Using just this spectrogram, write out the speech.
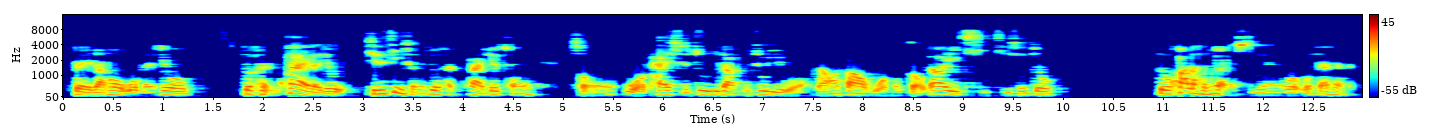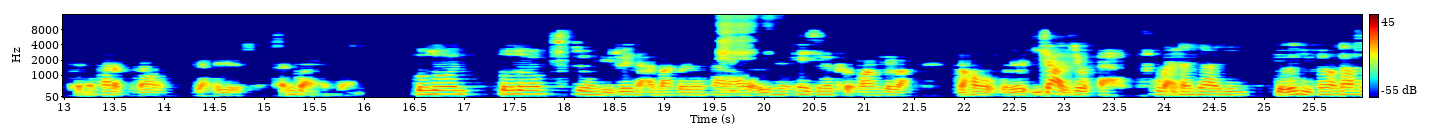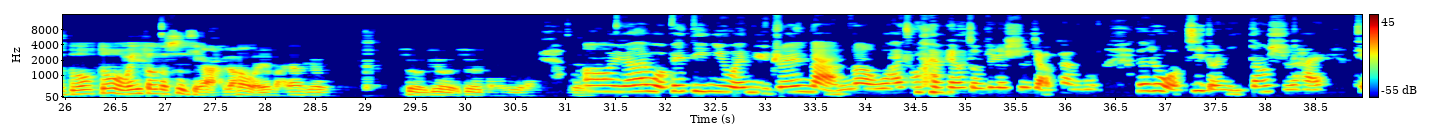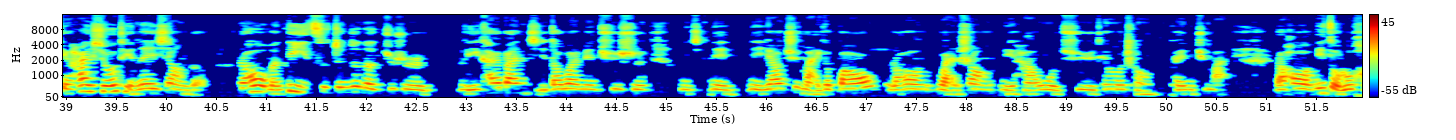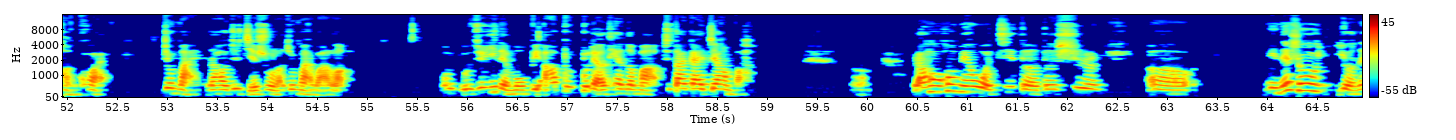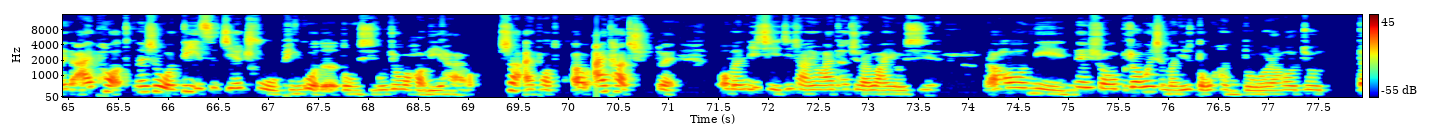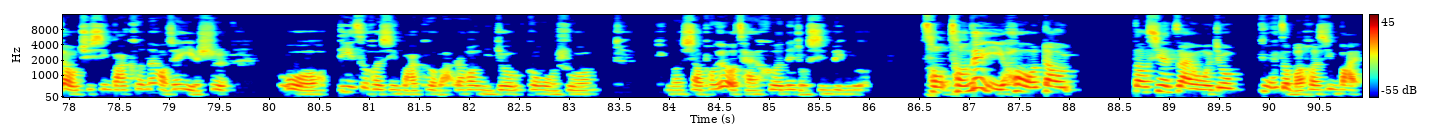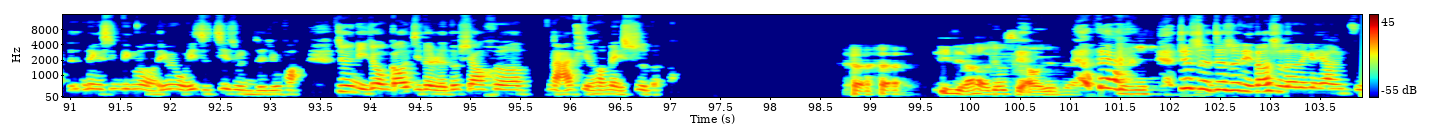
对，然后我们就就很快的就，其实进程就很快，就从。从我开始注意到你注意我，然后到我们走到一起，其实就就花了很短的时间。我我想想，可能花了不到两个月的时间，很短很短。都说都说这种女追男嘛，隔层纱，然后我就那种内心的渴望，对吧？然后我就一下子就哎，出版三千二一有个女朋友，那是多多么威风的事情啊！然后我就马上就。就就就同意了。哦，原来我被定义为女追男呢，我还从来没有从这个视角看过。但是我记得你当时还挺害羞、挺内向的。然后我们第一次真正的就是离开班级到外面去，是你你 你要去买一个包，然后晚上你喊我去天河城陪你去买，然后你走路很快就买，然后就结束了，就买完了。我我就一脸懵逼啊，不不聊天的嘛，就大概这样吧。然后后面我记得的是，呃，你那时候有那个 iPod，那是我第一次接触苹果的东西，我觉得我好厉害哦。是 iPod 哦，iTouch，对，我们一起经常用 iTouch 来玩游戏。然后你那时候不知道为什么你懂很多，然后就带我去星巴克，那好像也是我第一次喝星巴克吧。然后你就跟我说，什么小朋友才喝那种星冰乐。从从那以后到到现在，我就。不怎么喝星巴那个星冰乐，因为我一直记住你这句话，就是你这种高级的人都是要喝拿铁和美式的。听起来好羞耻啊！我现在 对啊，就是 就是你当时的那个样子。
